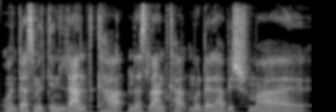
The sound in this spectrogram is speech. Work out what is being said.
Und das mit den Landkarten, das Landkartenmodell habe ich schon mal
